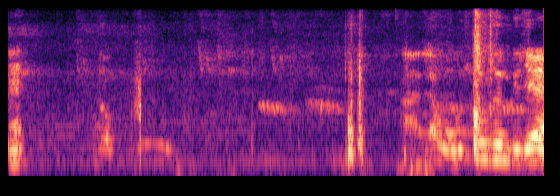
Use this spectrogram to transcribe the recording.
ഏ? നല്ല ഊട്ടുന്നുണ്ടല്ലേ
